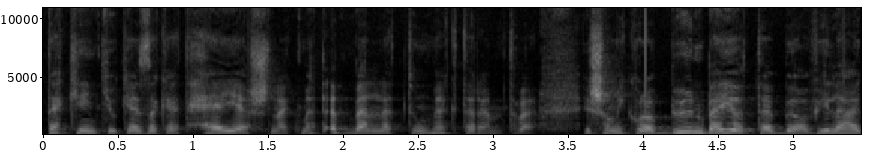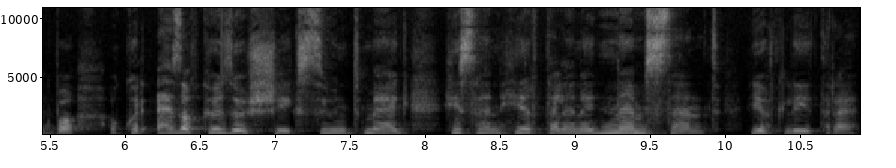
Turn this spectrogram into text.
tekintjük ezeket helyesnek, mert ebben lettünk megteremtve. És amikor a bűn bejött ebbe a világba, akkor ez a közösség szűnt meg, hiszen hirtelen egy nem szent jött létre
